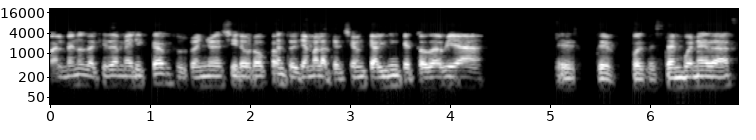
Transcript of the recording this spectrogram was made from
al menos de aquí de América, su sueño es ir a Europa, entonces llama la atención que alguien que todavía este, pues está en buena edad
